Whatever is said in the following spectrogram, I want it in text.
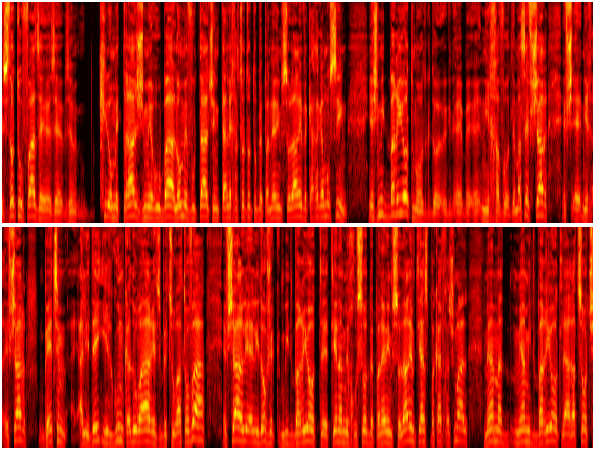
שדות תעופה זה, זה, זה קילומטראז' מרובע לא מבוטל שניתן לכסות אותו בפאנלים סולאריים וככה גם עושים. יש מדבריות מאוד גדול, אה, אה, נרחבות. למעשה אפשר, אפשר, אפשר בעצם על ידי ארגון כדור הארץ בצורה טובה, אפשר לדאוג שמדבריות אה, תהיינה מכוסות בפאנלים סולאריים, תהיה אספקת חשמל מהמדבריות לארצות ש...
